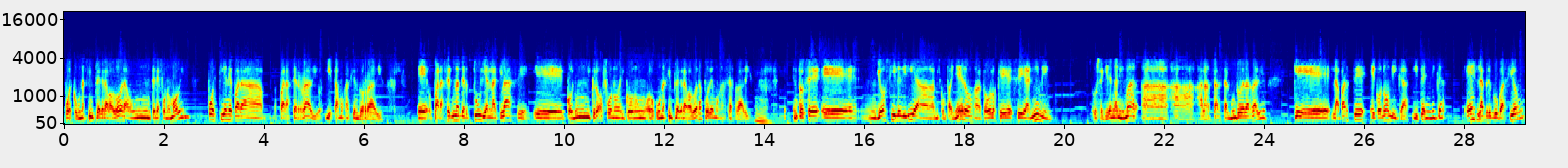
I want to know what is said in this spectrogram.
pues con una simple grabadora o un teléfono móvil, pues tiene para, para hacer radio y estamos haciendo radio. Eh, para hacer una tertulia en la clase eh, con un micrófono y con, o con una simple grabadora podemos hacer radio. Mm. Entonces, eh, yo sí le diría a mis compañeros, a todos los que se animen o se quieran animar a, a lanzarse al mundo de la radio, que la parte económica y técnica es la preocupación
